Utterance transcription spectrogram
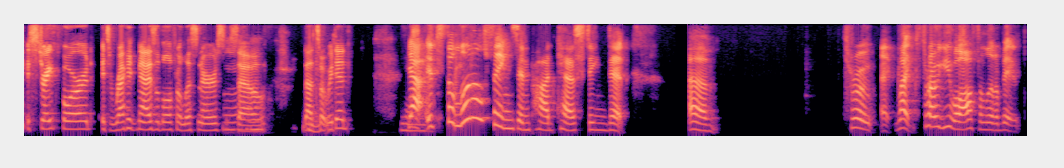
It's straightforward. It's recognizable for listeners. Mm-hmm. So that's mm-hmm. what we did. yeah. yeah it's the little things in podcasting that um throw like throw you off a little bit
